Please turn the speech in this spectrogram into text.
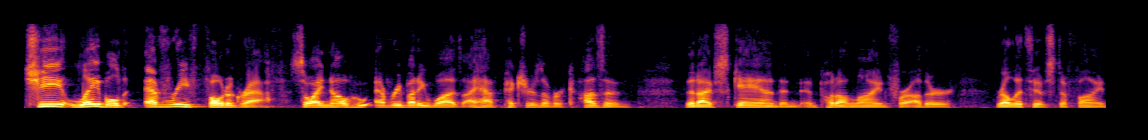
She labeled every photograph so I know who everybody was. I have pictures of her cousin that I've scanned and, and put online for other relatives to find,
